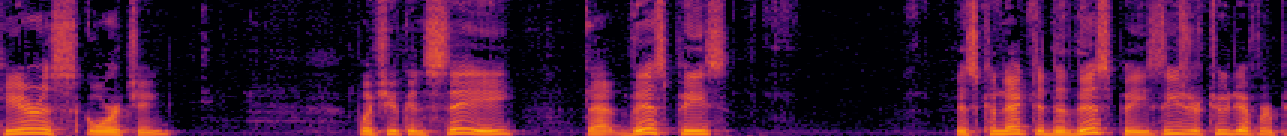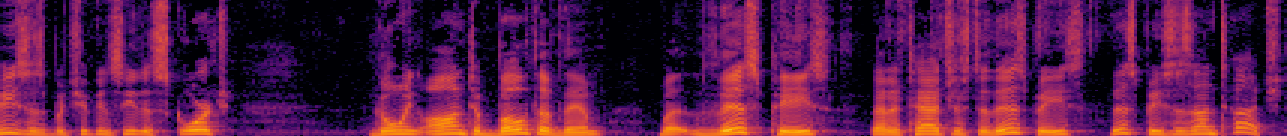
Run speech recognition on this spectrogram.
Here is scorching. But you can see that this piece is connected to this piece. These are two different pieces, but you can see the scorch going on to both of them. But this piece that attaches to this piece, this piece is untouched.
